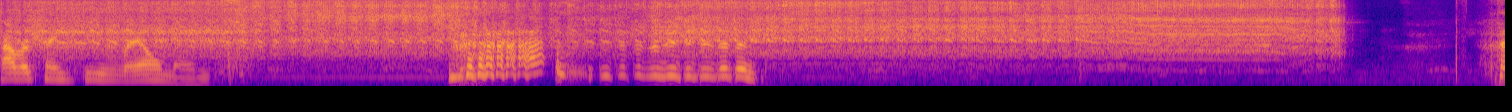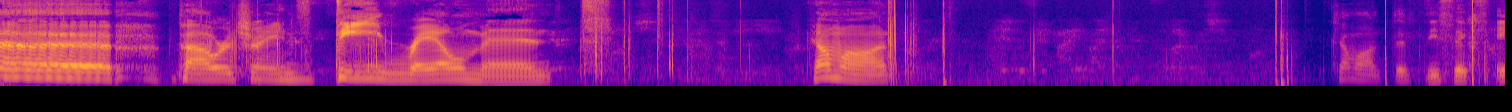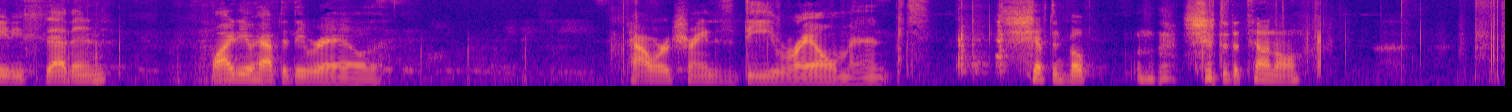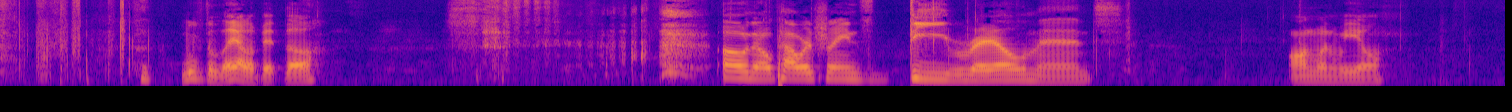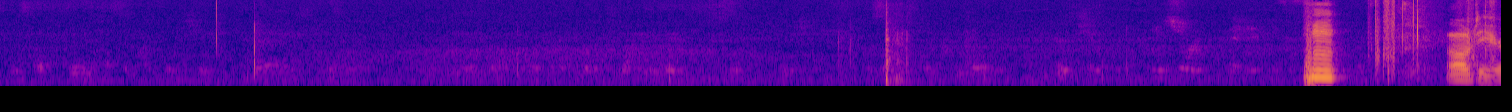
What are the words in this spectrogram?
Powertrain's derailment. Powertrain's derailment. Come on. Come on, 5687. Why do you have to derail? Powertrain's derailment. Shifted both. Shifted the tunnel. Moved the layout a bit though. oh no, powertrain's derailment on one wheel. Hmm. oh dear.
